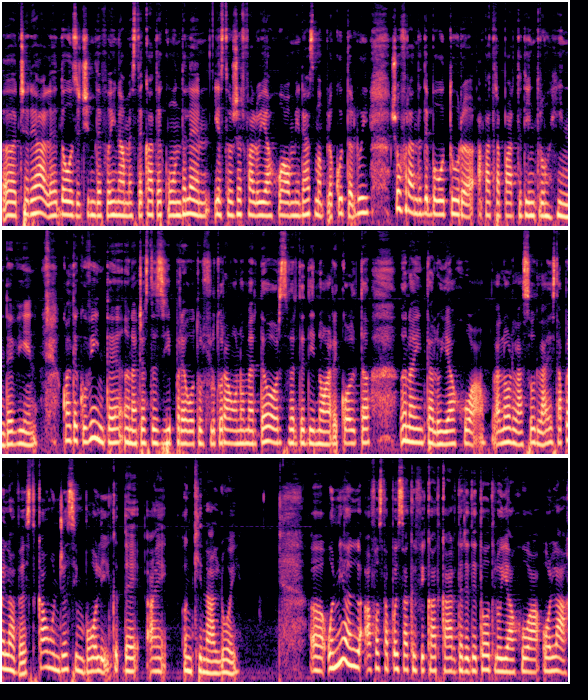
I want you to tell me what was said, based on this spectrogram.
uh, cereale, 20 de făină amestecate cu un de lemn. Este o jertfa lui Ahua, o mireasmă plăcută lui și o ofrandă de băutură, a patra parte dintr-un hin de vin. Cu alte cuvinte, în această zi preotul flutura un omer de ors verde din noua recoltă înaintea lui Ahua, la nord, la sud, la est, apoi la vest, ca un gest simbolic de ai închina lui. Uh, un miel a fost apoi sacrificat ca ardere de tot lui Yahua Olah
